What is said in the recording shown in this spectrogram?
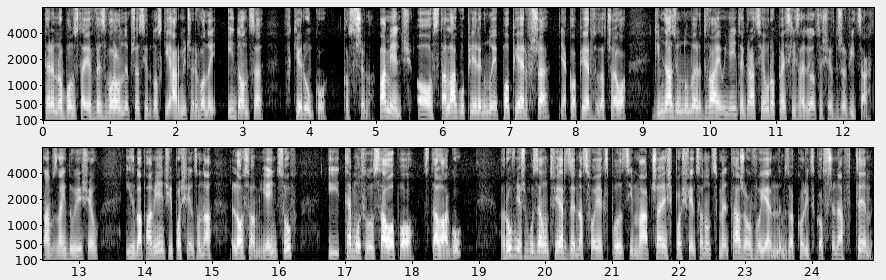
teren obozu zostaje wyzwolony przez jednostki Armii Czerwonej idące w kierunku Kostrzyna. Pamięć o Stalagu pielęgnuje po pierwsze, jako pierwsze zaczęło, gimnazjum numer 2 imienia Integracji Europejskiej znajdujące się w Drzewicach. Tam znajduje się Izba Pamięci poświęcona losom jeńców i temu, co zostało po Stalagu. Również Muzeum Twierdzy na swojej ekspozycji ma część poświęconą cmentarzom wojennym z okolic Kostrzyna, w tym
